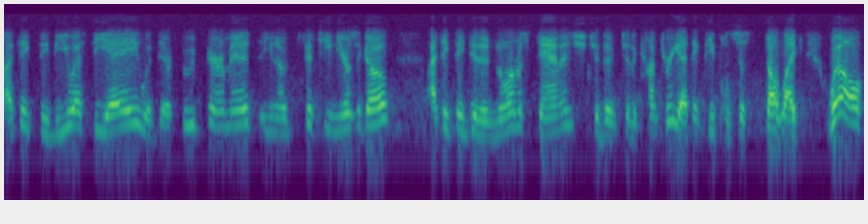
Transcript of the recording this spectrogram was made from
I think the, the USDA with their food pyramid, you know, 15 years ago, I think they did enormous damage to the to the country. I think people just felt like, well,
